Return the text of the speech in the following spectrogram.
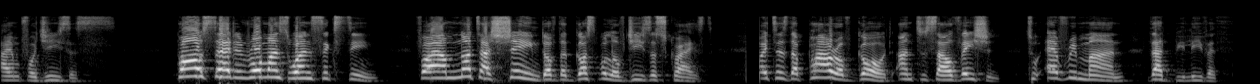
I am for Jesus. Paul said in Romans 1:16, "For I am not ashamed of the gospel of Jesus Christ, for it is the power of God unto salvation to every man that believeth."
